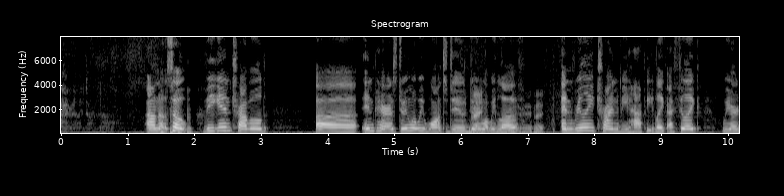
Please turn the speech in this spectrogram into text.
I really don't know. I don't know. So, vegan, traveled uh, in Paris, doing what we want to do, doing Right, what we love, Right, right, and really trying to be happy. Like, I feel like we are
